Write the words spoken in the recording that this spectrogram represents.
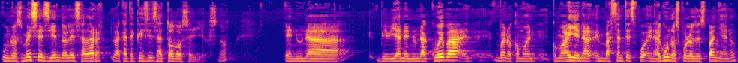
unos meses yéndoles a dar la catequesis a todos ellos, ¿no? En una, vivían en una cueva, eh, bueno, como, como hay en, bastantes, en algunos pueblos de España, ¿no?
